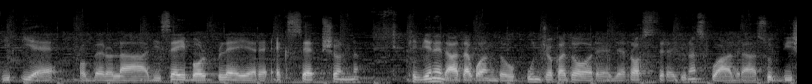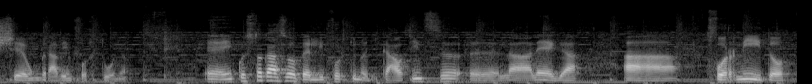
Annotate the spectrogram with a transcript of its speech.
DPE, ovvero la Disable Player Exception, che viene data quando un giocatore del roster di una squadra subisce un grave infortunio. E in questo caso per l'infortunio di Cousins eh, la Lega ha fornito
